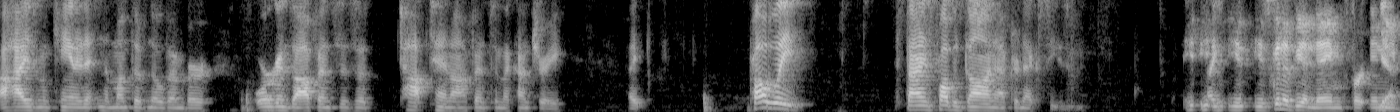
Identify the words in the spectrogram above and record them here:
a Heisman candidate in the month of November. Oregon's offense is a top 10 offense in the country. Like, probably Stein's probably gone after next season. He, like, he, he's going to be a name for any yeah.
